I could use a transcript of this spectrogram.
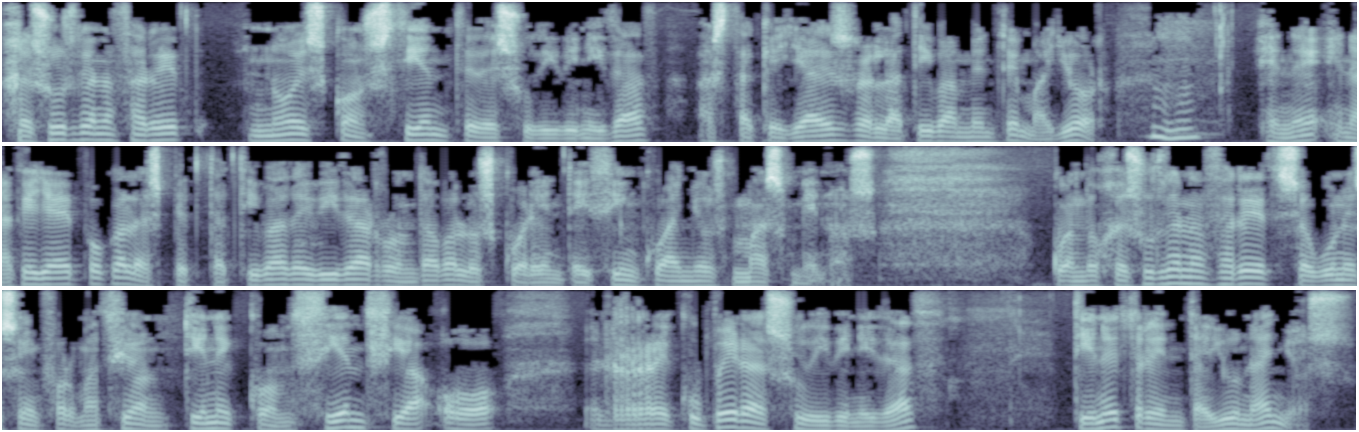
Jesús de Nazaret no es consciente de su divinidad hasta que ya es relativamente mayor. en, e- en aquella época la expectativa de vida rondaba los 45 años más menos. Cuando Jesús de Nazaret, según esa información, tiene conciencia o recupera su divinidad, tiene 31 años.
